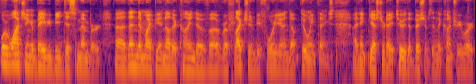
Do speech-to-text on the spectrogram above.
or watching a baby be dismembered. Uh, then there might be another kind of uh, reflection before you end up doing things. I think yesterday too, the bishops in the country were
